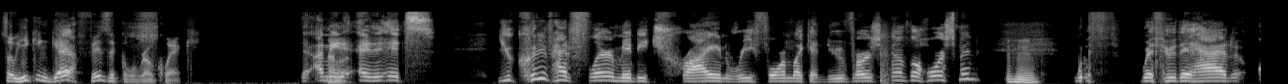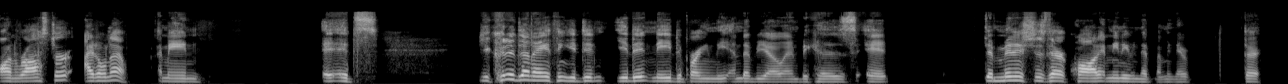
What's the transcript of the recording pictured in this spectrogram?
so he can get Yeah. physical real quick. Yeah, I mean, and it's you could have had Flair maybe try and reform like a new version of the Horseman Mhm. with with who they had on roster. I don't know. I mean, it's you could have done anything. You didn't. You didn't need to bring the NWO in because it diminishes their quality. I mean, even if, I mean they're they're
